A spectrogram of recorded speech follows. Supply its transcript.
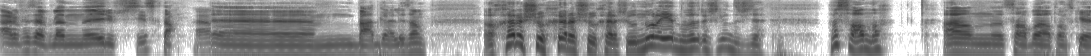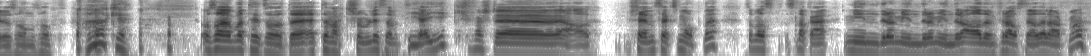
er det f.eks. en russisk da, ja. eh, bad guy, liksom Hva sa han nå? Han sa bare at han skulle gjøre sånn og sånn. Ok. Og så har jeg bare tenkt sånn at eh, etter hvert som liksom tida gikk, første ja, fem-seks månedene, så bare snakka jeg mindre og mindre og mindre av den frasen jeg hadde lært meg.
